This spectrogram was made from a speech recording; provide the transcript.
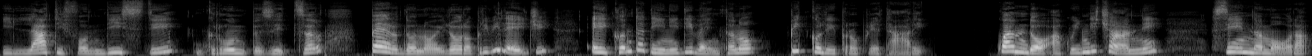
i latifondisti, Grundbesitzer, perdono i loro privilegi e i contadini diventano piccoli proprietari. Quando ha 15 anni si innamora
